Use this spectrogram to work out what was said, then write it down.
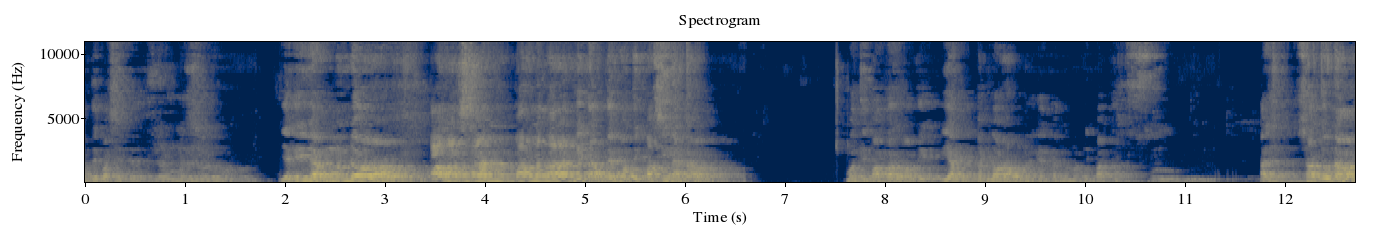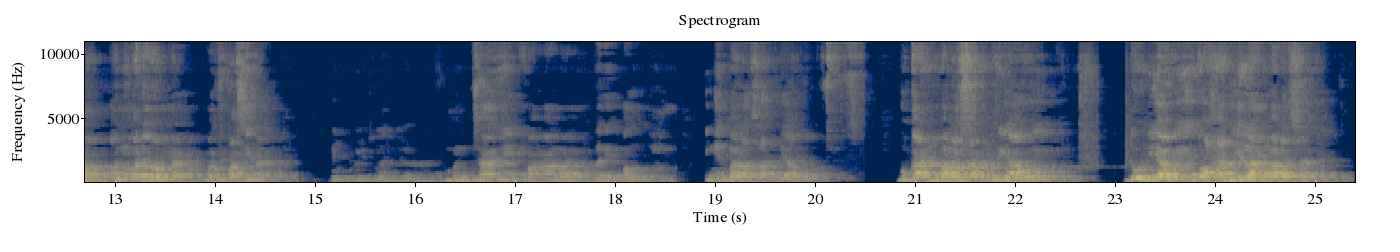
motivasi itu? Yang mendorong. Jadi yang mendorong alasan pandengaran kita teh motivasi nah motivator berarti yang pendorong kita motivator. Ada satu naon anu ngadorongna mimpi ganjaran mencari pahala dari Allah. Ingin balasan di Allah. Bukan balasan duniawi. Duniawi itu akan hilang balasannya.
